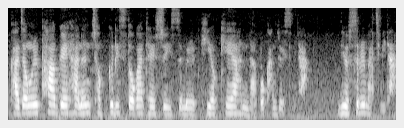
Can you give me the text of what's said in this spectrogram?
가정을 파괴하는 적그리스도가 될 수 있음을 기억해야 한다고 강조했습니다. 뉴스를 마칩니다.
